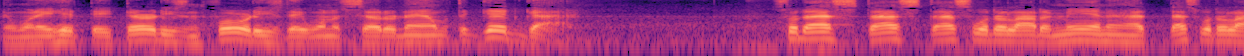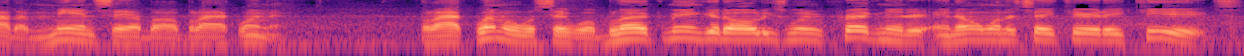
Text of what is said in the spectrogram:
And when they hit their 30s and 40s, they want to settle down with the good guy. So that's that's that's what a lot of men have, that's what a lot of men say about black women. Black women will say, well, black men get all these women pregnant and don't want to take care of their kids.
